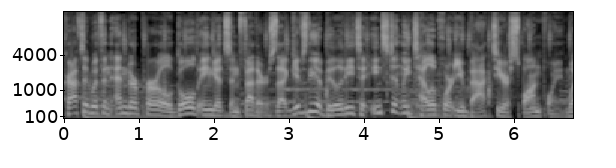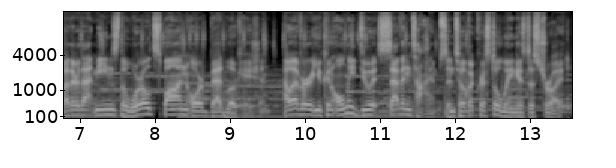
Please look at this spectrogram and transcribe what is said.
crafted with an ender pearl, gold ingots, and feathers that gives the ability to instantly teleport you back to your spawn point, whether that means the world spawn or bed location. However, you can only do it 7 times until the Crystal Wing is destroyed.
